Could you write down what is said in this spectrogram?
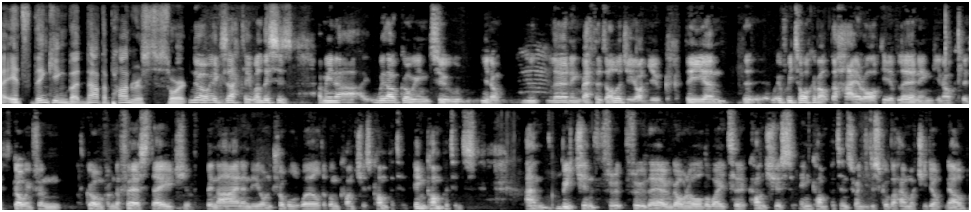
uh, it's thinking, but not the ponderous sort. No, exactly. Well, this is, I mean, without going to you know learning methodology on you, the, um, the if we talk about the hierarchy of learning, you know, going from going from the first stage of benign and the untroubled world of unconscious competence, incompetence and reaching through, through there and going all the way to conscious incompetence when you discover how much you don't know,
